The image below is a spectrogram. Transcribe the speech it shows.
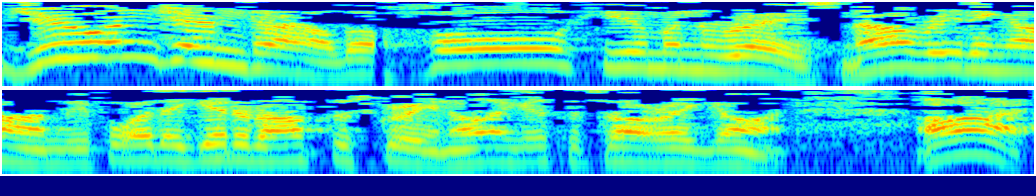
Jew and Gentile, the whole human race. Now, reading on before they get it off the screen. Oh, I guess it's already gone. All right.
